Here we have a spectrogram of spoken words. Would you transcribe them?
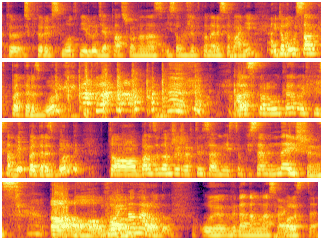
który, z których smutni ludzie patrzą na nas i są brzydko narysowani. I to był Sankt Petersburg. Ale skoro ukradłeś mi Sankt Petersburg, to bardzo dobrze, że w tym samym miejscu wpisałem Nations. O! O, Wojna Narodów, u- wydana u nas Tak. w Polsce.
